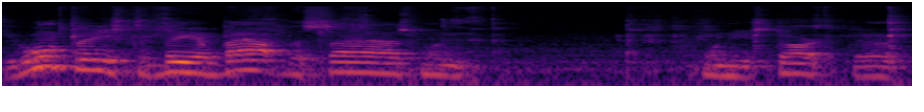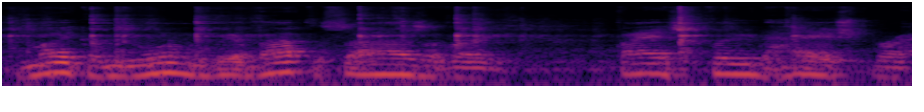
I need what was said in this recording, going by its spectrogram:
You want these to be about the size when when you start to make them, you want them to be about the size of a fast food hash brown.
